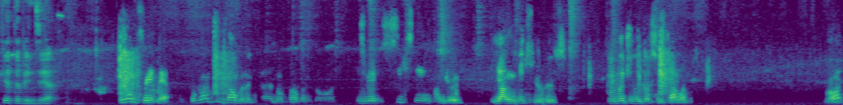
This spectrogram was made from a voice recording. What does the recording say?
Get the bins out. The one friend now, the one thing Melbourne, uh, North Melbourne have got is about sixteen hundred young midfielders who allegedly got some talent. Right?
